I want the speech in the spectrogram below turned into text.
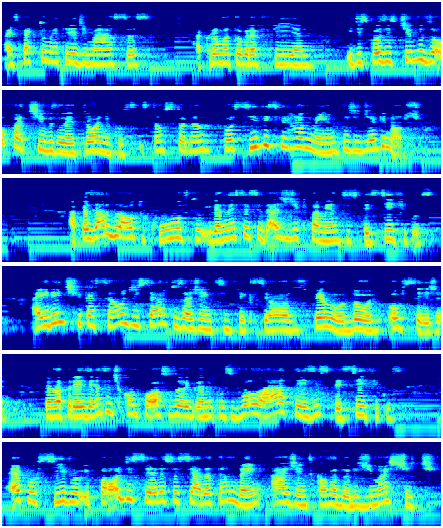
a espectrometria de massas, a cromatografia e dispositivos olfativos eletrônicos estão se tornando possíveis ferramentas de diagnóstico. Apesar do alto custo e da necessidade de equipamentos específicos, a identificação de certos agentes infecciosos pelo odor, ou seja, pela presença de compostos orgânicos voláteis específicos, é possível e pode ser associada também a agentes causadores de mastite.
